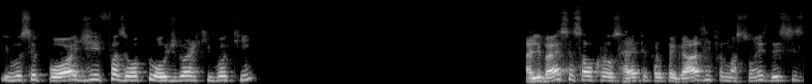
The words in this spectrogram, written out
e você pode fazer o upload do arquivo aqui. Ele vai acessar o Crossref para pegar as informações desses,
